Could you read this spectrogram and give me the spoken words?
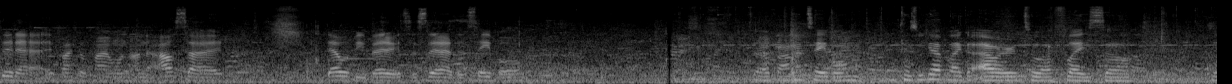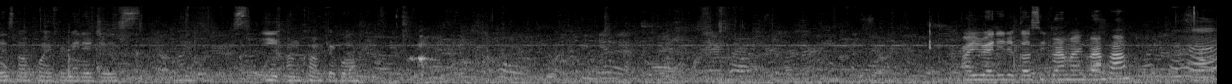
sit at. If I could find one on the outside, that would be better to sit at the table. So I found a table because we have like an hour to our flight, so there's no point for me to just just eat uncomfortable. Are you ready to go see Grandma and Grandpa? Uh-huh.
